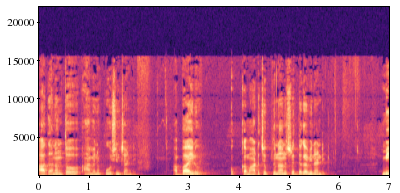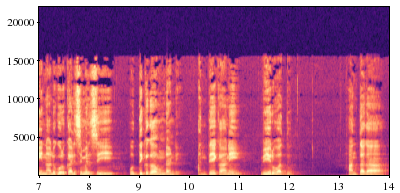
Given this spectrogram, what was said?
ఆ ధనంతో ఆమెను పోషించండి. అబ్బాయిలు ఒక్క మాట చెప్తున్నాను శ్రద్ధగా వినండి. మీ నలుగురు కలిసిమెలిసి ఒద్దికగా ఉండండి. అంతేకాని వేరు వద్దు. అంతగా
